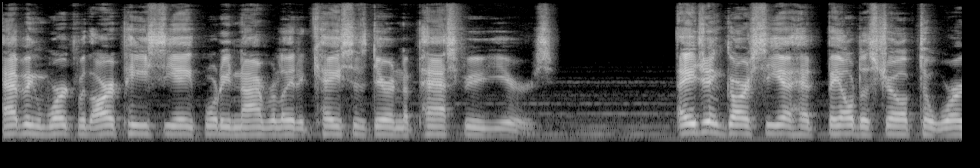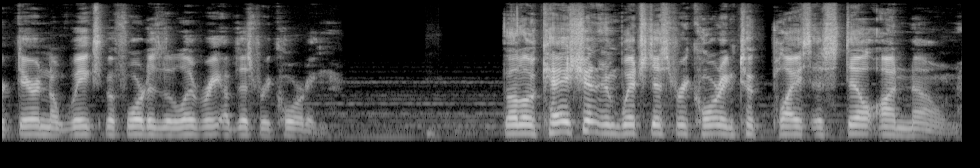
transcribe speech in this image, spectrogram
having worked with RPC-849 related cases during the past few years. Agent Garcia had failed to show up to work during the weeks before the delivery of this recording. The location in which this recording took place is still unknown.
